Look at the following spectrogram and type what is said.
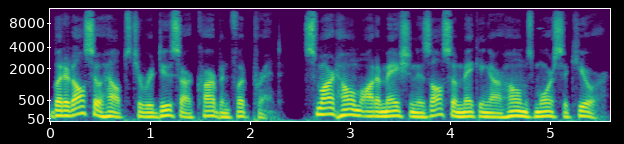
but it also helps to reduce our carbon footprint. Smart home automation is also making our homes more secure.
